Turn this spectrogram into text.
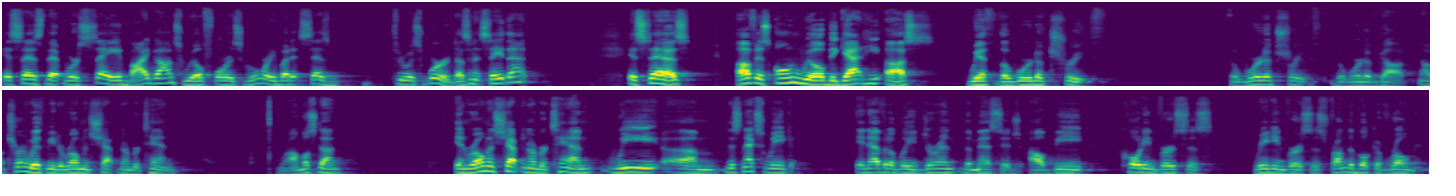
it says that we're saved by God's will for His glory, but it says through His word. Doesn't it say that? It says, Of His own will begat He us with the word of truth. The word of truth, the word of God. Now turn with me to Romans chapter number 10. We're almost done. In Romans chapter number 10, we, um, this next week, inevitably during the message, I'll be quoting verses, reading verses from the book of Romans.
